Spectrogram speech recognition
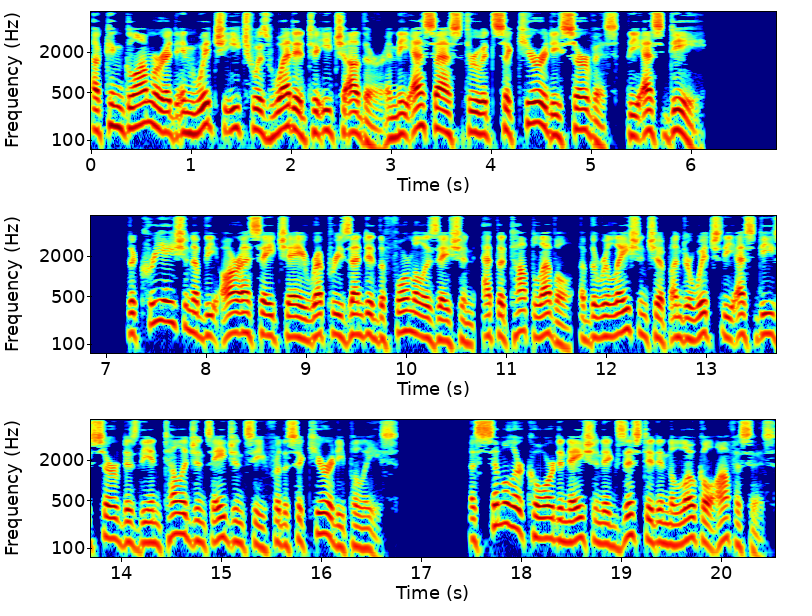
a conglomerate in which each was wedded to each other and the SS through its security service, the SD. The creation of the RSHA represented the formalization, at the top level, of the relationship under which the SD served as the intelligence agency for the security police. A similar coordination existed in the local offices.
